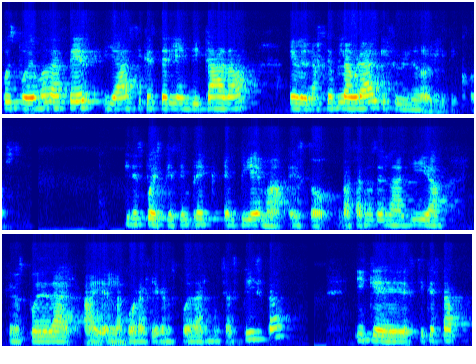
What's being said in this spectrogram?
pues podemos hacer, ya sí que estaría indicada el drenaje pleural y subirinolíticos. Y después, que siempre en PIEMA, esto, basarnos en la guía que nos puede dar, en la ecografía que nos puede dar muchas pistas, y que sí que está,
